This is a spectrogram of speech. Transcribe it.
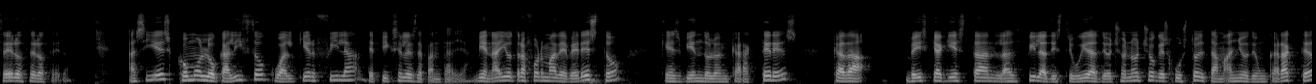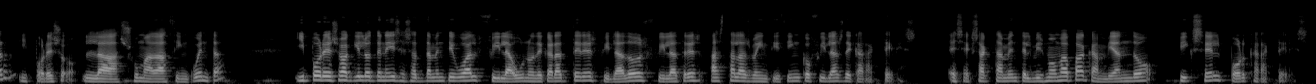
000. Así es como localizo cualquier fila de píxeles de pantalla. Bien, hay otra forma de ver esto, que es viéndolo en caracteres. Cada veis que aquí están las filas distribuidas de 8 en 8, que es justo el tamaño de un carácter, y por eso la suma da 50. Y por eso aquí lo tenéis exactamente igual, fila 1 de caracteres, fila 2, fila 3, hasta las 25 filas de caracteres. Es exactamente el mismo mapa cambiando píxel por caracteres.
